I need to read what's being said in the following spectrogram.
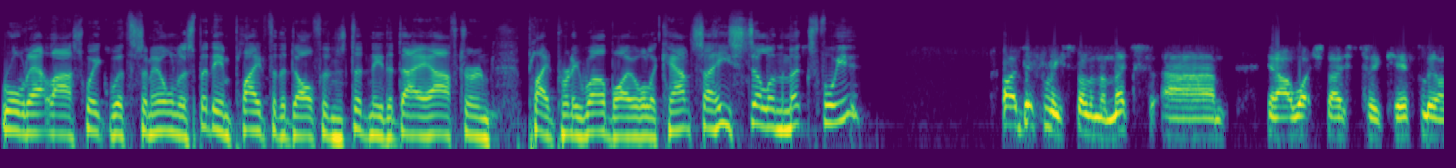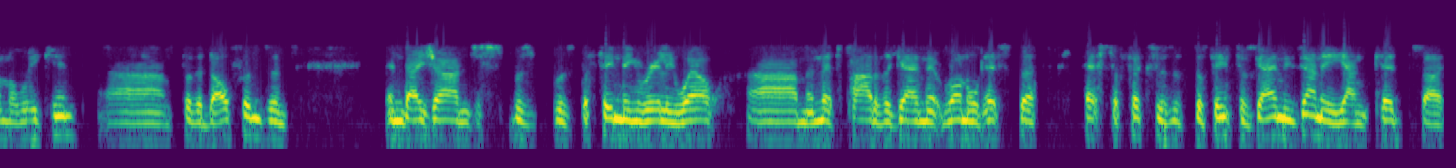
ruled out last week with some illness, but then played for the Dolphins, didn't he, the day after, and played pretty well by all accounts. So he's still in the mix for you? Oh, definitely still in the mix. Um, you know, I watched those two carefully on the weekend um, for the Dolphins, and and Dejan just was was defending really well, um, and that's part of the game that Ronald has to has to fix his defensive game. He's only a young kid, so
